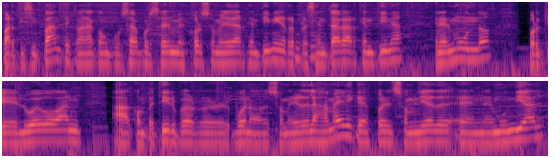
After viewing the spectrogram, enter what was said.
participantes que van a concursar por ser el mejor sommelier de Argentina y representar a Argentina en el mundo porque luego van a competir por, bueno, el sommelier de las Américas, después el sommelier en el Mundial,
